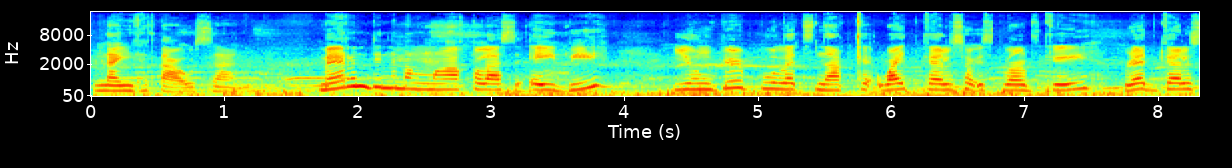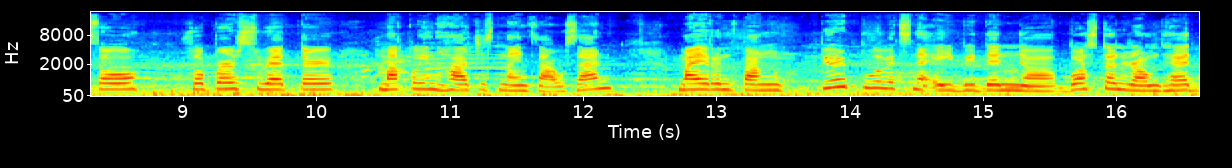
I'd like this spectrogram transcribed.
9,000. Meron din namang mga class AB. Yung pure pullets na white kelso is 12K. Red kelso, super sweater, Maclean Hatch is 9,000. Mayroon pang pure pullets na AB din na Boston Roundhead,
